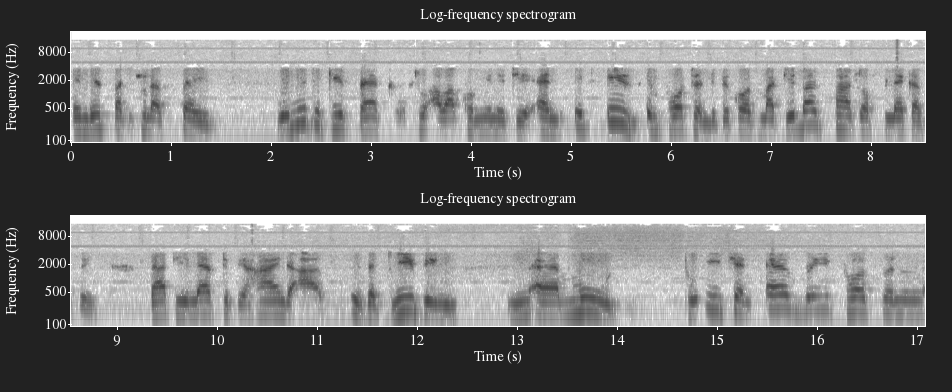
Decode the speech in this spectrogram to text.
in this particular space we need to give back to our community. And it is important because Madiba's part of legacy that he left behind us is a giving uh, mood to each and every person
